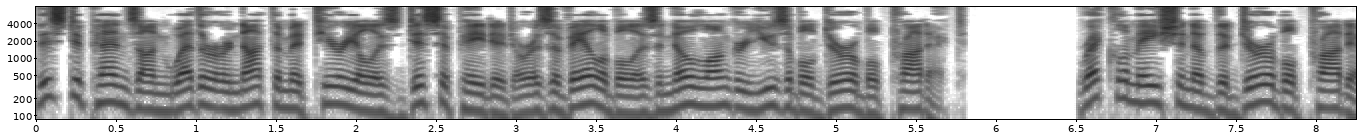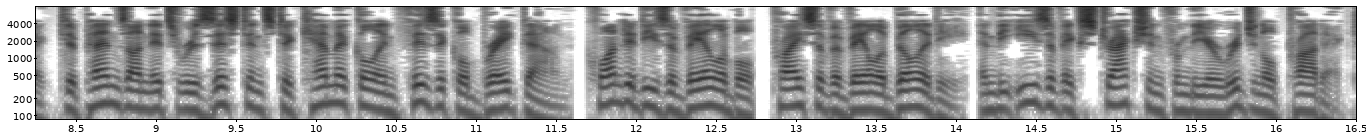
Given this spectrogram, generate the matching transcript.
This depends on whether or not the material is dissipated or is available as a no longer usable durable product. Reclamation of the durable product depends on its resistance to chemical and physical breakdown, quantities available, price of availability, and the ease of extraction from the original product.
